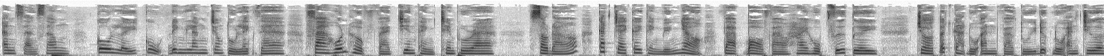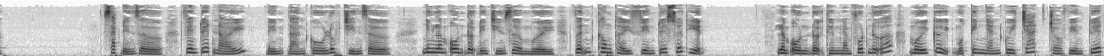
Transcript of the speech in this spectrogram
Ăn sáng xong, cô lấy củ đinh lăng trong tủ lạnh ra, pha hỗn hợp và chiên thành tempura. Sau đó, cắt trái cây thành miếng nhỏ và bỏ vào hai hộp sữa tươi, cho tất cả đồ ăn vào túi đựng đồ ăn trưa. Sắp đến giờ, viên tuyết nói đến đón cô lúc 9 giờ, nhưng Lâm Ôn đợi đến 9 giờ 10 vẫn không thấy viên tuyết xuất hiện. Lâm ôn đợi thêm 5 phút nữa mới gửi một tin nhắn quy chat cho viên tuyết.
